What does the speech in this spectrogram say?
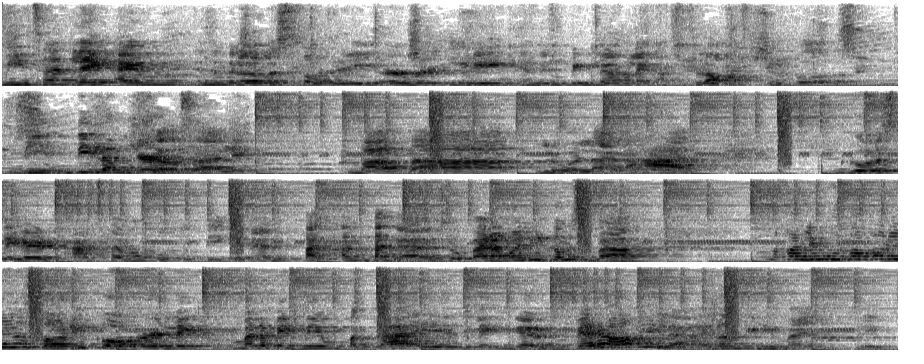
minsan like I'm in the middle of a story or we're eating and then biglang like a flock of people, di, di lang girls ah, like bata, lola, lahat, go to later and ask them a photo taken and tag ang tagal. So parang when he comes back, nakalimutan ko na yung story ko or like malamig na yung pagkain, like gano'n. Pero okay lang, I don't really mind. Like,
